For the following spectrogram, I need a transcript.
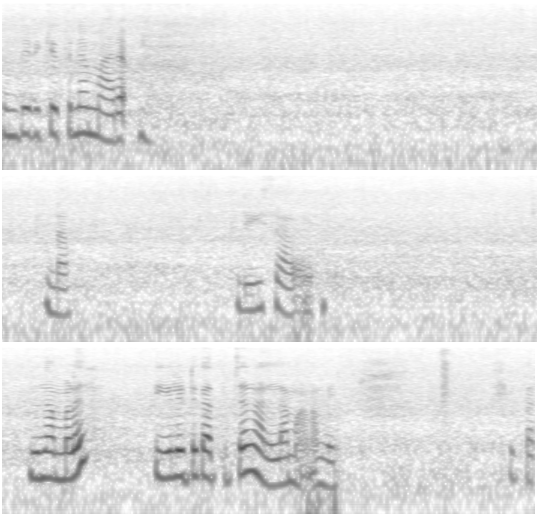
കുന്തിരിക്കത്തിന്റെ മരം. ഉണ്ടോ ഈ ഇത് നമ്മൾ തീയിലിട്ട് കത്തിച്ചാൽ നല്ല മണം വരും. സൂപ്പർ.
